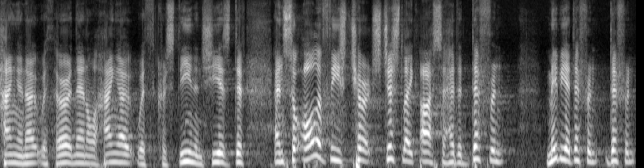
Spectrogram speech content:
hanging out with her, and then I'll hang out with Christine, and she is different. And so all of these churches, just like us, had a different, maybe a different, different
